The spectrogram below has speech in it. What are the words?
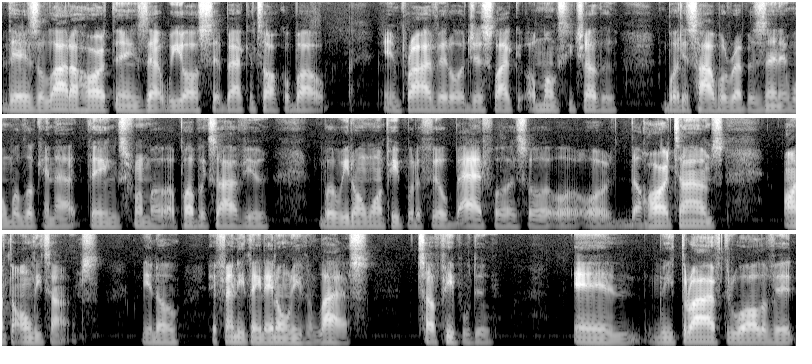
There's a lot of hard things that we all sit back and talk about in private or just like amongst each other, but it's how we're represented when we're looking at things from a, a public's eye view. But we don't want people to feel bad for us or, or, or the hard times aren't the only times. You know, if anything, they don't even last. Tough people do. And we thrive through all of it.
